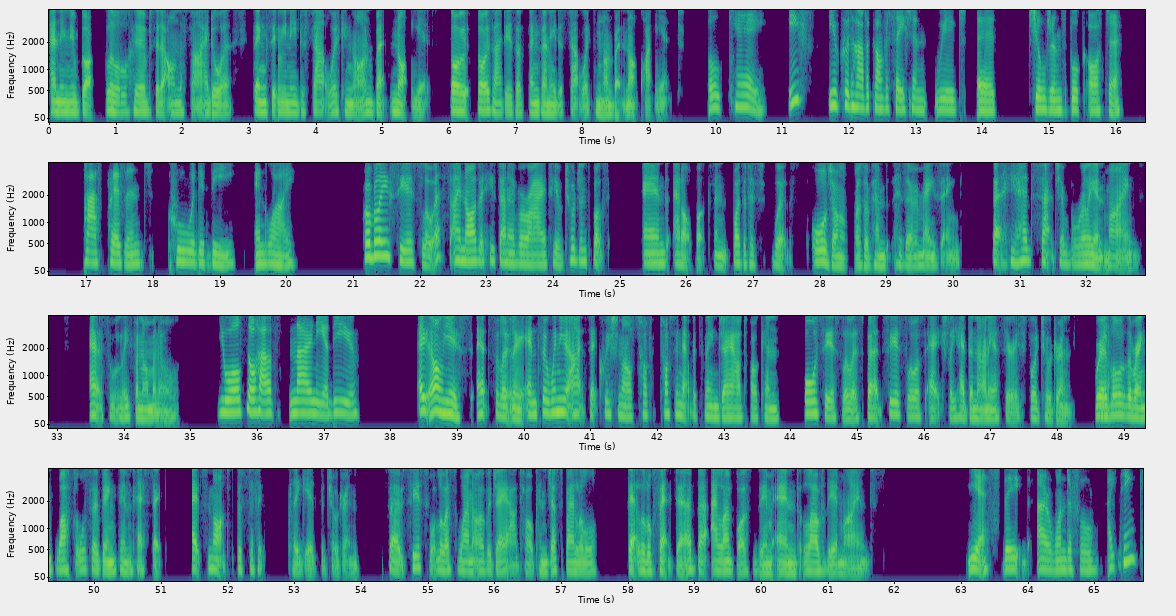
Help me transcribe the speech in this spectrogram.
And then you've got little herbs that are on the side or things that you need to start working on, but not yet. So those ideas are things I need to start working on, but not quite yet. Okay. If you could have a conversation with a children's book author, past, present, who would it be and why? Probably C.S. Lewis. I know that he's done a variety of children's books and adult books, and both of his works, all genres of him, his are amazing. But he had such a brilliant mind, absolutely phenomenal. You also have Narnia, do you? Oh, yes, absolutely. And so when you asked that question, I was to- tossing up between J.R. Tolkien or C.S. Lewis, but C.S. Lewis actually had the Narnia series for children, whereas Lord of the Rings, whilst also being fantastic, it's not specifically geared for children. So C.S. Lewis won over J.R. Tolkien just by a little that little factor, but I love both of them and love their minds. Yes, they are wonderful. I think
